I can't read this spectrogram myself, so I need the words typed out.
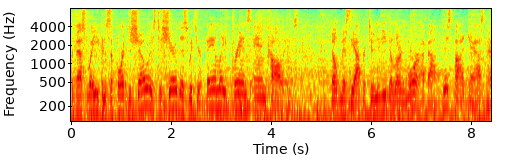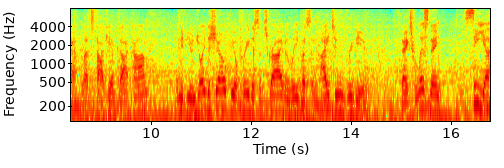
The best way you can support the show is to share this with your family, friends, and colleagues. Don't miss the opportunity to learn more about this podcast at letstalkhemp.com. And if you enjoyed the show, feel free to subscribe and leave us an iTunes review. Thanks for listening. See ya.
